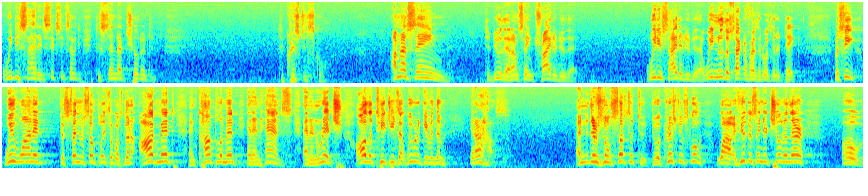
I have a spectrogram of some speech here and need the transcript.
We decided 16, 17 to send our children to, to Christian school. I'm not saying to do that, I'm saying try to do that. We decided to do that. We knew the sacrifice it was going to take. But see, we wanted to send them someplace that was going to augment and complement and enhance and enrich all the teachings that we were giving them in our house. And there's no substitute. To a Christian school, wow, if you can send your children there, oh,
